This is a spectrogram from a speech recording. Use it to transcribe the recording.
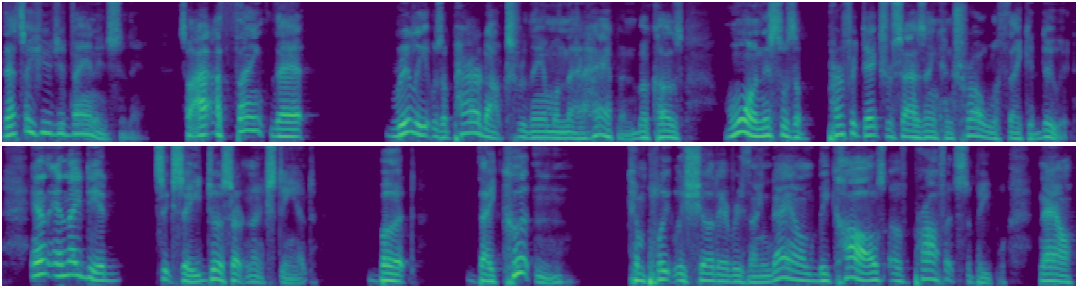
that's a huge advantage to them. So I, I think that really it was a paradox for them when that happened because one, this was a perfect exercise in control if they could do it, and and they did succeed to a certain extent, but they couldn't completely shut everything down because of profits to people. Now,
